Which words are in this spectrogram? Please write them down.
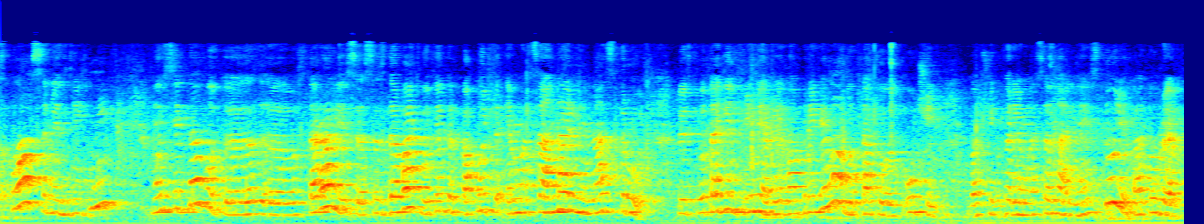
с классами, с детьми, мы всегда вот э, э, старались создавать вот этот какой-то эмоциональный настрой. То есть вот один пример я вам привела, вот такой вот очень, вообще говоря, эмоциональная история, которая,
